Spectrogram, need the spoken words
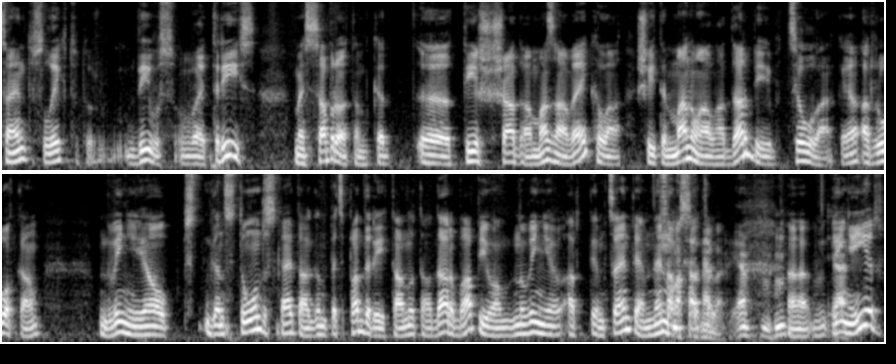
centus liktu, tur divus vai trīs, mēs saprotam, ka Eh, tieši šādā mazā veikalā šī manuālā darbība cilvēka ja, ar rokām. Viņi jau gan stundu skaitā, gan pēc padarītā nu, darba apjoma, nu, viņi ar tiem centiem. Nevar, ja? mhm. uh, viņi jā. ir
